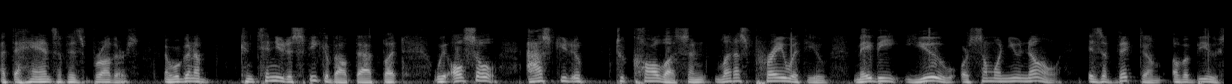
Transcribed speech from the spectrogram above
at the hands of his brothers. And we're going to continue to speak about that, but we also ask you to to call us and let us pray with you. Maybe you or someone you know is a victim of abuse.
